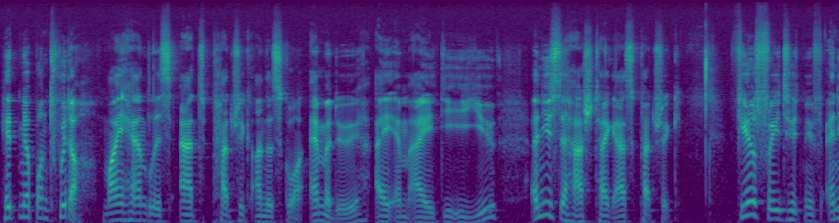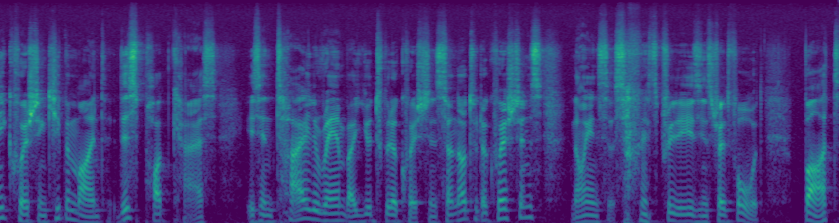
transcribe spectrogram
Hit me up on Twitter. My handle is at Patrick underscore Amadeu, A M A D E U, and use the hashtag AskPatrick. Feel free to hit me with any question. Keep in mind, this podcast is entirely ran by your Twitter questions. So, no Twitter questions, no answers. it's pretty easy and straightforward. But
